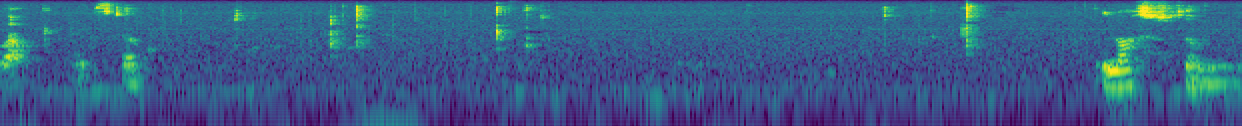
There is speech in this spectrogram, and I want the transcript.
Wow, that's tough. Lost some.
